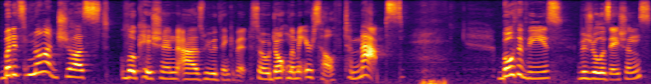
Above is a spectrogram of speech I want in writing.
But it's not just location as we would think of it, so don't limit yourself to maps. Both of these visualizations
